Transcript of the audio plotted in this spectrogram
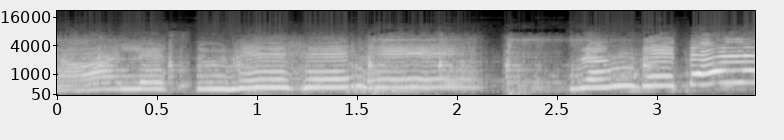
लाल सुने रंग डाला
